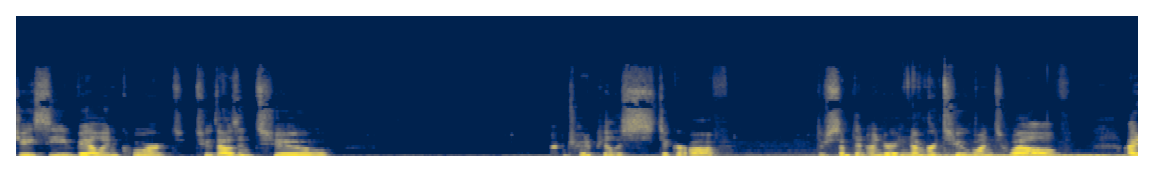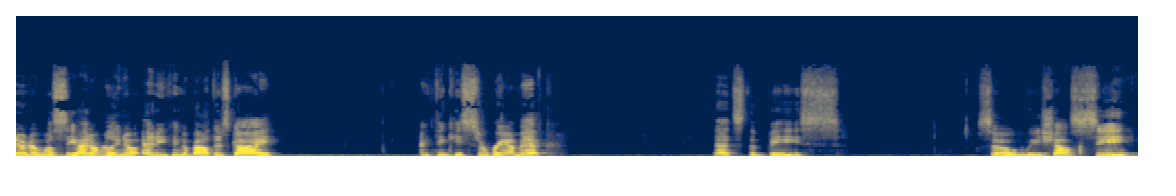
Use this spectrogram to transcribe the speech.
JC Valancourt 2002. I'm trying to peel the sticker off. There's something under it. Number 2112. I don't know. We'll see. I don't really know anything about this guy I think he's ceramic. That's the base. So we shall see.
